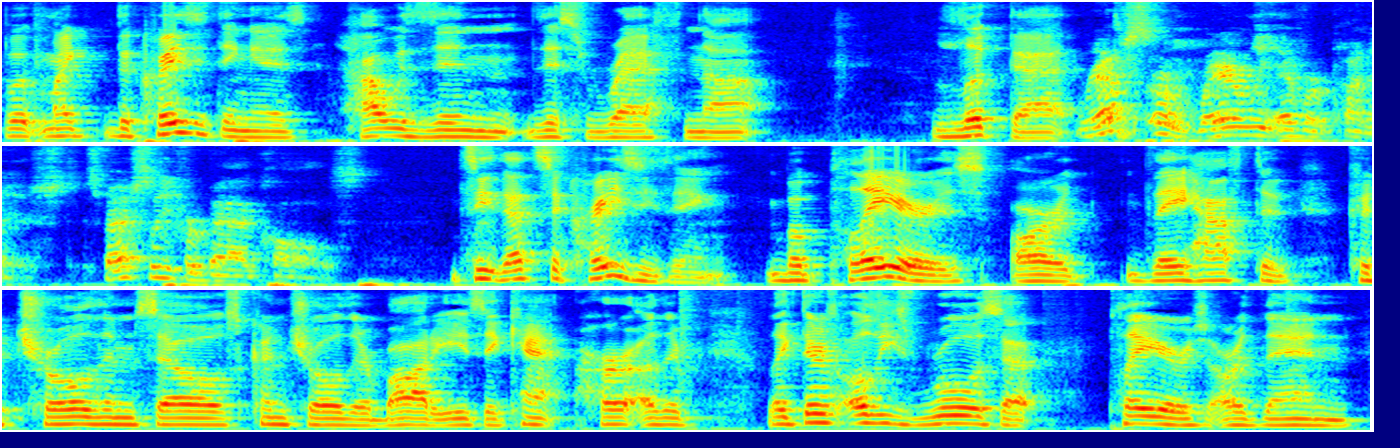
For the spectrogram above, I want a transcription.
but my the crazy thing is, how is in this ref not looked at? Refs are rarely ever punished, especially for bad calls. See, that's the crazy thing. But players are they have to control themselves, control their bodies. They can't hurt other. Like, there's all these rules that players are then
